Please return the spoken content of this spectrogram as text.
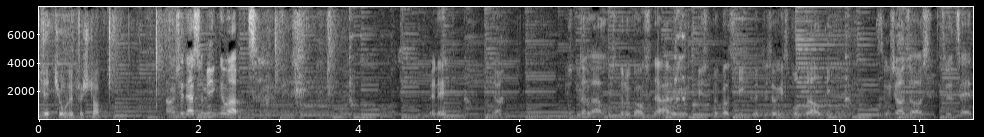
Die hätte Schule verstaubt. Haben Sie das so mitgenommen habt? Frede? Ja. Bist du, noch- bist du noch ganz, ah, bist du noch ganz dick, würde ich sagen, ist Motorrad dick? So schaut's aus zur Zeit.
